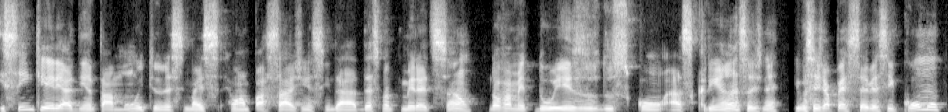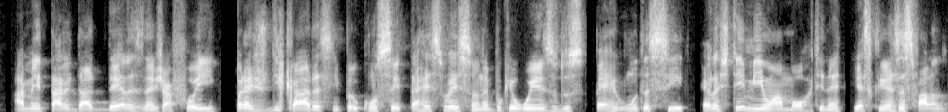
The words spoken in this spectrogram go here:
e sem querer adiantar muito, né, assim, mas é uma passagem assim da 11 edição, novamente do Êxodos com as crianças, né, e você já percebe assim como a mentalidade delas, né, já foi prejudicada assim pelo conceito da ressurreição, né? Porque o Êxodo pergunta se elas temiam a morte, né? E as crianças falam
